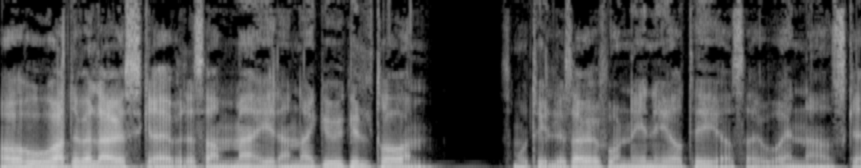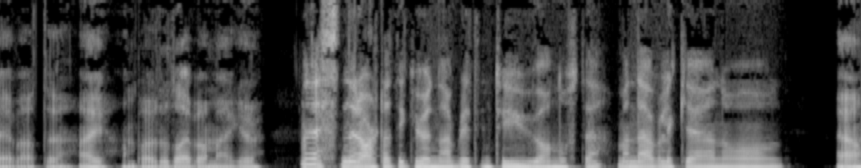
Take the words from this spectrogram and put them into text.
Og hun hadde vel også skrevet det samme i den der Google-tråden, som hun tydeligvis har funnet i nyere tid, og så har hun inne og skrevet at hei, han prøvde å drepe meg òg. Nesten rart at ikke hun er blitt intervjua noe sted, men det er vel ikke noe Ja,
